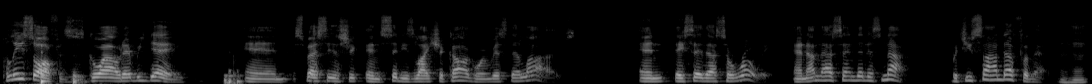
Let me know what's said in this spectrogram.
Police officers go out every day, and especially in, in cities like Chicago, and risk their lives. And they say that's heroic. And I'm not saying that it's not, but you signed up for that. Mhm.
